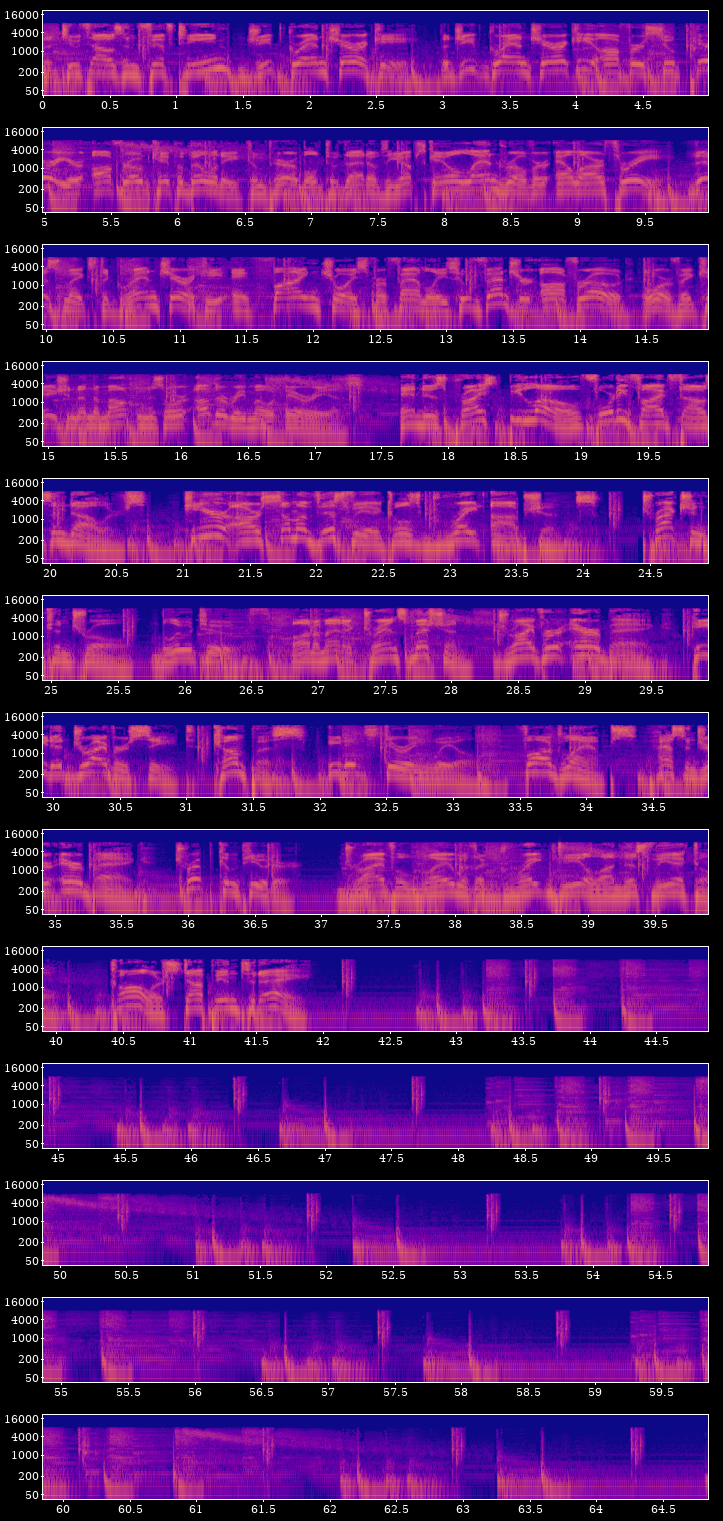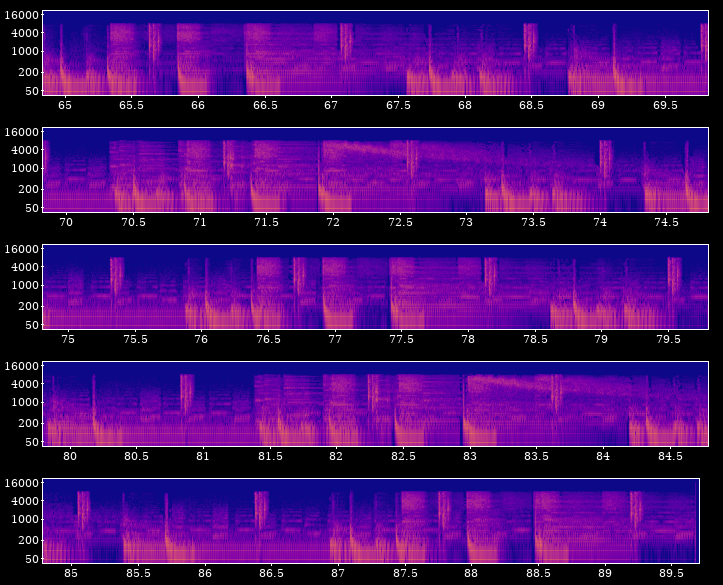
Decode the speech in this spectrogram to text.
The 2015 Jeep Grand Cherokee. The Jeep Grand Cherokee offers superior off-road capability comparable to that of the upscale Land Rover LR3. This makes the Grand Cherokee a fine choice for families who venture off-road or vacation in the mountains or other remote areas and is priced below $45,000. Here are some of this vehicle's great options traction control, Bluetooth, automatic transmission, driver airbag, heated driver seat, compass, heated steering wheel, fog lamps, passenger airbag, trip computer. Drive away with a great deal on this vehicle. Call or stop in today.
